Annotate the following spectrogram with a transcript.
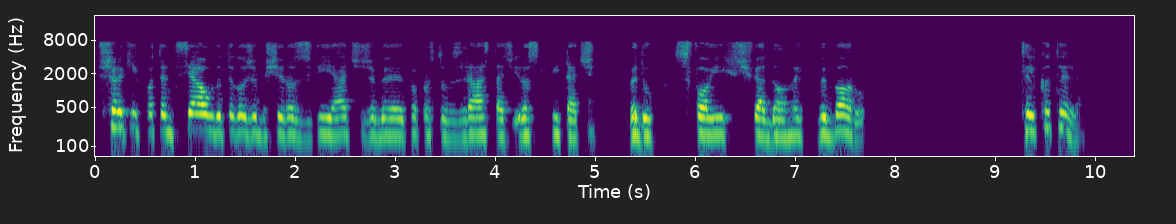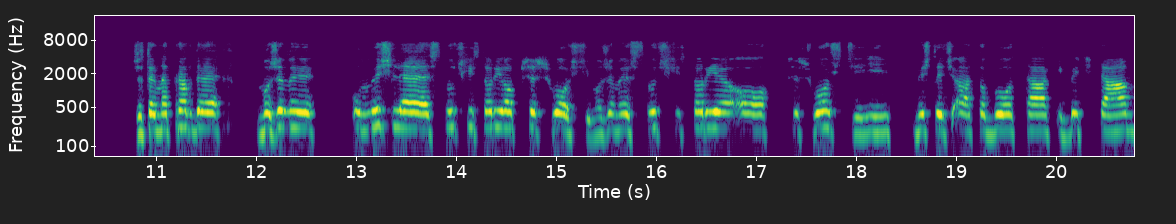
wszelkich potencjałów do tego, żeby się rozwijać, żeby po prostu wzrastać i rozkwitać według swoich świadomych wyborów. Tylko tyle. Że tak naprawdę możemy w umyśle snuć historię o przeszłości, możemy snuć historię o przeszłości i myśleć, a to było tak i być tam,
